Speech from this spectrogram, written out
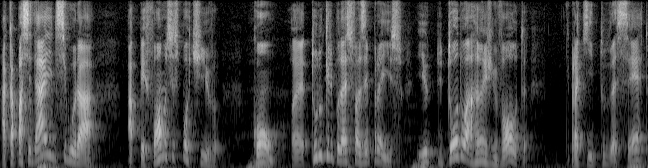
A capacidade de segurar a performance esportiva com é, tudo que ele pudesse fazer para isso e, e todo o arranjo em volta para que tudo dê certo,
